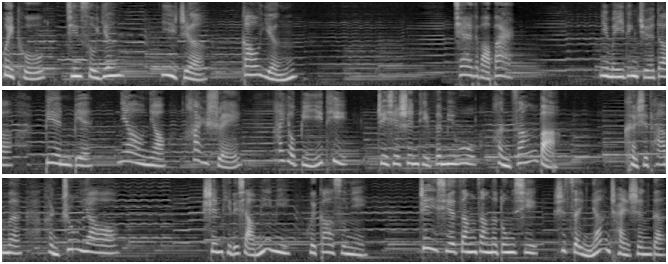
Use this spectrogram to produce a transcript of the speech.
绘图金素英，译者高莹。亲爱的宝贝儿，你们一定觉得便便、尿尿、汗水，还有鼻涕。这些身体分泌物很脏吧？可是它们很重要哦。身体的小秘密会告诉你，这些脏脏的东西是怎样产生的，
